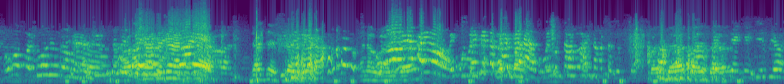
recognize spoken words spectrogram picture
Oo, pag-clue naman. Nag-clue siya. Teka, teka. Judges, judges. Ano ba? Umawa na kayo! Kung may may nagaganap, kung may tama, nakasagot seconds. Yes, yun.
